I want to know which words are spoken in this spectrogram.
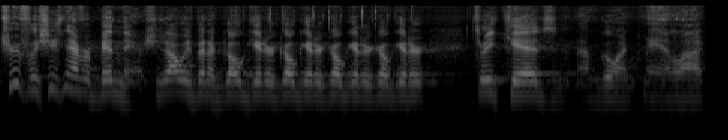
truthfully, she's never been there. She's always been a go-getter, go-getter, go-getter, go-getter. Three kids, and I'm going, man, life.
